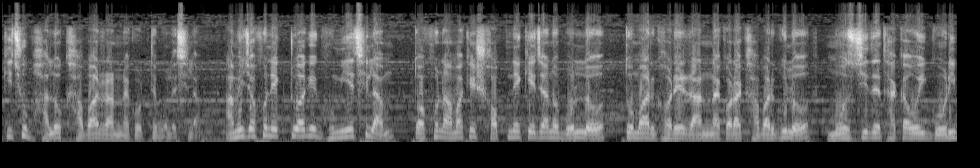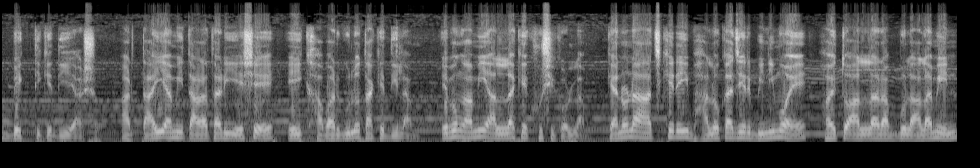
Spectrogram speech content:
কিছু ভালো খাবার রান্না করতে বলেছিলাম। আমি যখন একটু আগে ঘুমিয়েছিলাম, তখন আমাকে স্বপ্নে কে যেন বলল, তোমার ঘরের রান্না করা খাবারগুলো মসজিদে থাকা ওই গরিব ব্যক্তিকে দিয়ে আসো। আর তাই আমি তাড়াতাড়ি এসে এই খাবারগুলো তাকে দিলাম এবং আমি আল্লাহকে খুশি করলাম। কেননা আজকের এই ভালো কাজের বিনিময়ে হয়তো আল্লাহ রাব্বুল আলামিন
